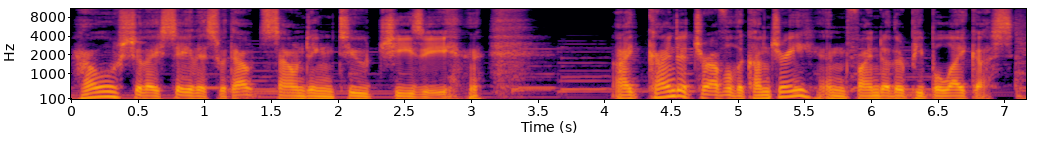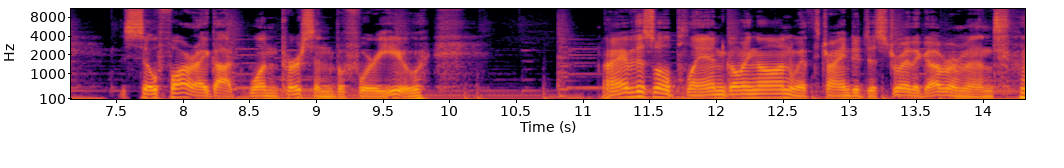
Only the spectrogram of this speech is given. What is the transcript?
How should I say this without sounding too cheesy? I kinda travel the country and find other people like us. So far, I got one person before you. I have this whole plan going on with trying to destroy the government.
